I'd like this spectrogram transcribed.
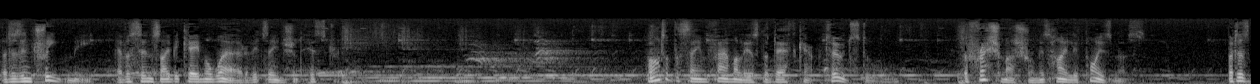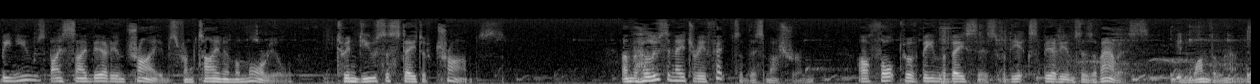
that has intrigued me ever since I became aware of its ancient history. Part of the same family as the deathcap toadstool, the fresh mushroom is highly poisonous, but has been used by Siberian tribes from time immemorial to induce a state of trance. And the hallucinatory effects of this mushroom are thought to have been the basis for the experiences of Alice in Wonderland.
